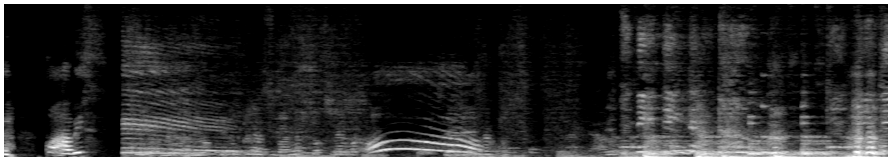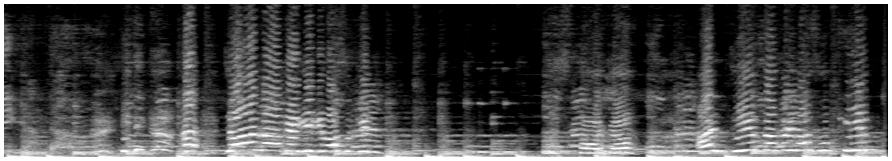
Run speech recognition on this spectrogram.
Lah, kok habis? Canım gibi nasıl bir Instagram? Antiye sabır nasıl kim?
